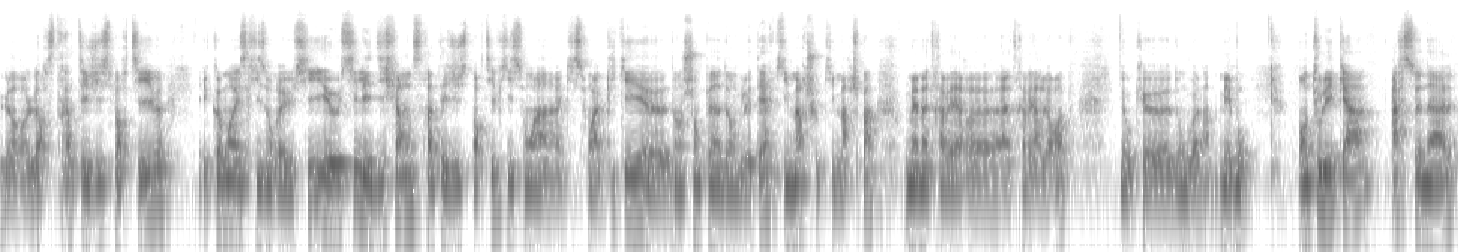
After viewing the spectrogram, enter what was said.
leur leur stratégie sportive et comment est-ce qu'ils ont réussi et aussi les différentes stratégies sportives qui sont qui sont appliquées dans le championnat d'Angleterre, qui marchent ou qui marchent pas, ou même à travers à travers l'Europe. Donc, euh, donc voilà. Mais bon, en tous les cas, Arsenal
